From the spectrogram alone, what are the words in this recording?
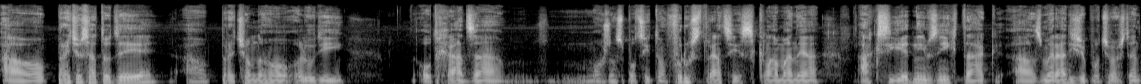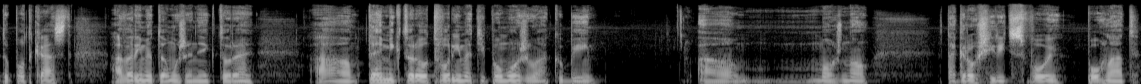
A prečo sa to deje? A prečo mnoho ľudí odchádza možno s pocitom frustrácie, sklamania. Ak si jedným z nich, tak sme radi, že počúvaš tento podcast a veríme tomu, že niektoré témy, ktoré otvoríme, ti pomôžu akoby možno tak rozšíriť svoj pohľad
